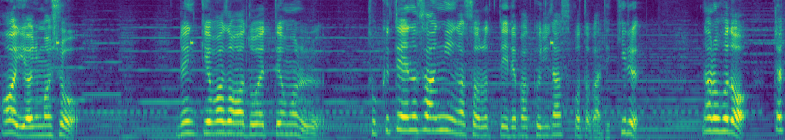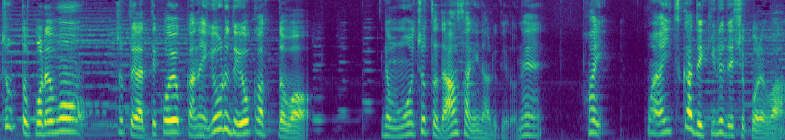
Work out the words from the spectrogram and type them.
はい、やりましょう。連携技はどうやって読まれる？特定の3人が揃っていれば繰り出すことができる。なるほど。じゃあちょっとこれも、ちょっとやってこようかね。夜でよかったわ。でももうちょっとで朝になるけどね。はい。まあ、いつかできるでしょ、これは。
